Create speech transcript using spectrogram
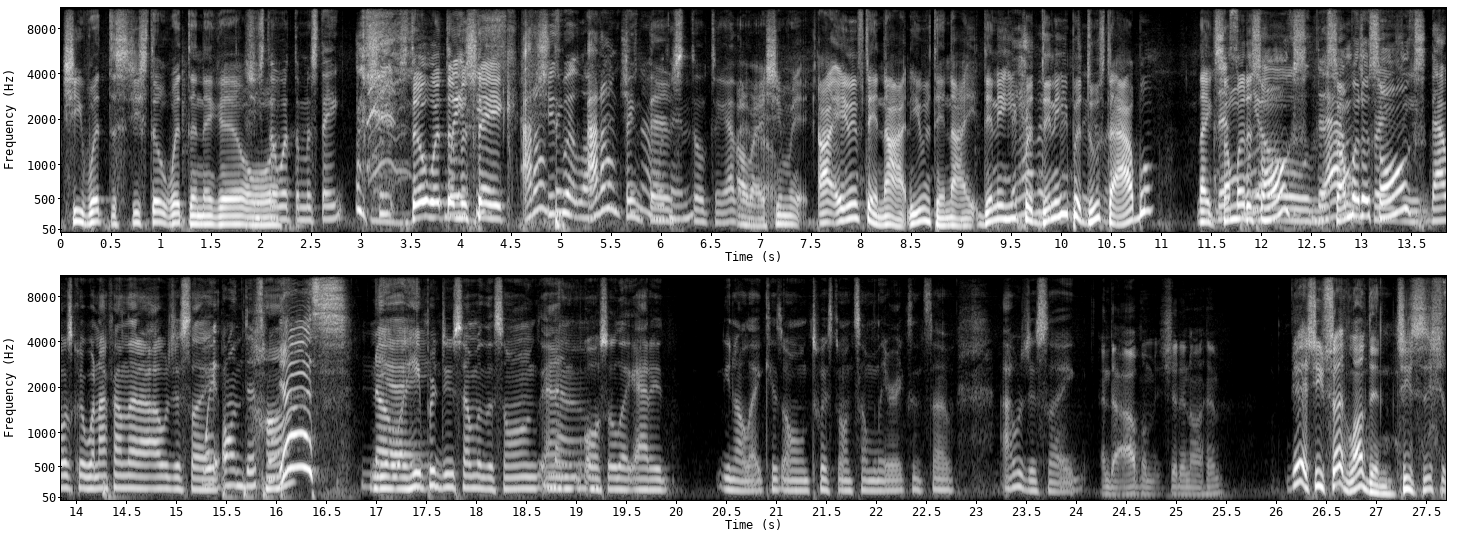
she with the she still with the nigga or She's still with the mistake. still with the Wait, mistake I don't She's think. I don't she's think they're still together. all right though. she may, uh, even if they're not even if they're not didn't he They pro- didn't he been produce the album like This some of the songs Yo, that some of the was crazy. songs That was good. When I found that out, I was just like, Wait, on this huh? one? yes No yeah, way. he produced some of the songs and No. also like added, you know, like his own twist on some lyrics and stuff. I was just like, And the album is shitting on him. Yeah, she said London. She's she, she,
